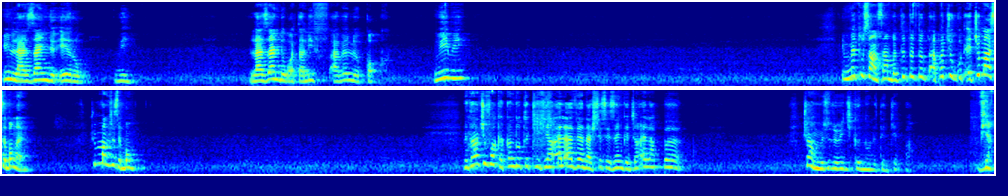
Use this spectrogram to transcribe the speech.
une lasagne de héros. Oui. Lasagne de Watalif avec le coq. Oui, oui. Il met tout ça ensemble. Après, tu goûtes. Et tu manges, c'est bon. Hein? Tu manges, c'est bon. Maintenant, tu vois quelqu'un d'autre qui vient. Elle vient d'acheter ses ingrédients. Elle a peur. Tu es en mesure de lui dire que non, ne t'inquiète pas. Viens.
